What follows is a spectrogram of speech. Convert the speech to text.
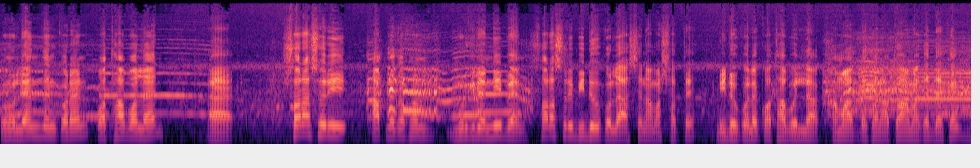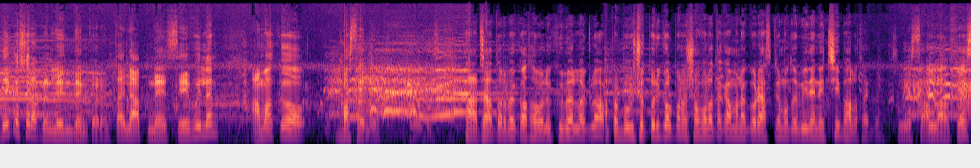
কোনো লেনদেন করেন কথা বলেন সরাসরি আপনি যখন মুরগিটা নেবেন সরাসরি ভিডিও কলে আসেন আমার সাথে। ভিডিও কলে কথা বললা খামার দেখেন অথবা আমাকে দেখেন দেখে স্যার আপনি লেনদেন করেন। তাইলে আপনি সেভ হইলেন আমাকেও বাঁচাইলেন। আচ্ছা ভাই কথা বলে খুবই ভালো লাগল। আপনার ভবিষ্যৎ পরিকল্পনা সফলতা কামনা করে আজকের মতো বিদায় নিচ্ছি। ভালো থাকবেন। ঠিক আছে আল্লাহ হাফেজ।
